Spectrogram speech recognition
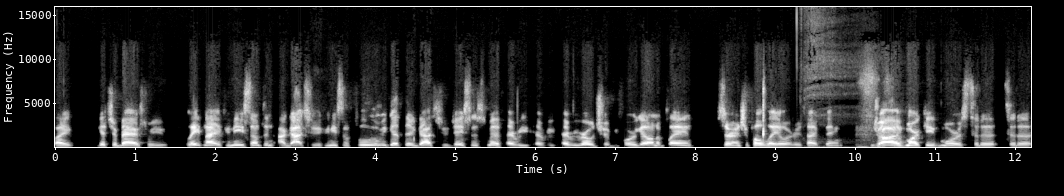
like get your bags for you. Late night, if you need something, I got you. If you need some food when we get there, got you. Jason Smith, every every every road trip before we get on the plane, certain Chipotle order type thing. Drive Markieff Morris to the to the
